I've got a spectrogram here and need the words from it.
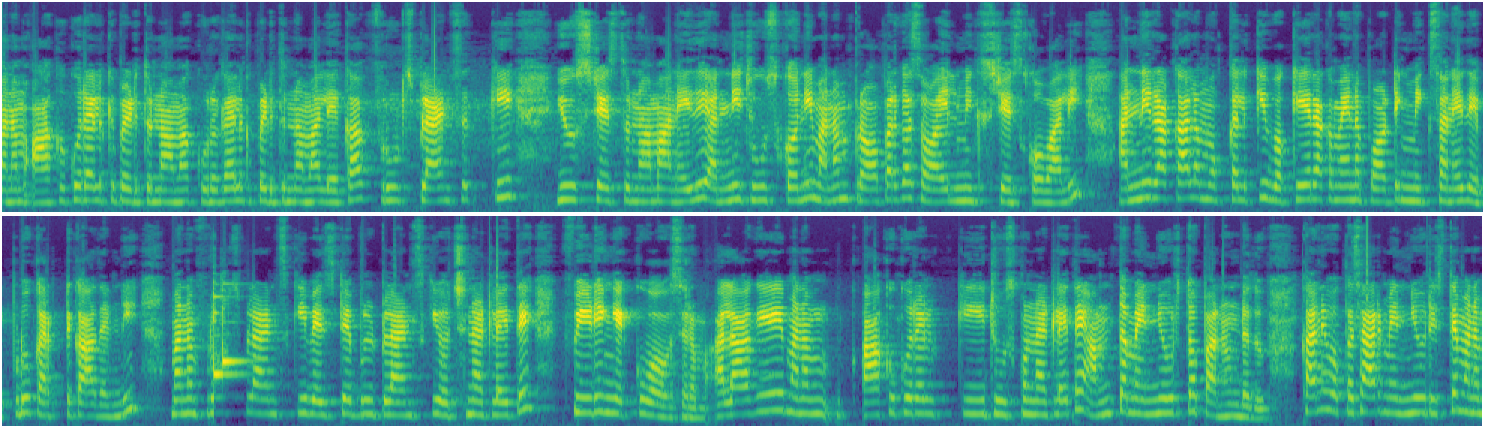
మనం ఆకుకూరలకి పెడుతున్నామా కూరగాయలకు పెడుతున్నామా లేక ఫ్రూట్స్ ప్లాంట్స్కి యూస్ చేస్తున్నామా అనేది అన్నీ చూసుకొని మనం ప్రాపర్గా సాయిల్ మిక్స్ చేసుకోవాలి. అన్ని రకాల మొక్కలకి ఒకే రకమైన పాటింగ్ మిక్స్ అనేది ఎప్పుడూ కరెక్ట్ కాదండి. మనం ఫ్రూట్స్ ప్లాంట్స్కి వెజిటేబుల్ ప్లాంట్స్కి వచ్చినట్లయితే ఫీడింగ్ ఎక్కువ అవసరం. అలాగే మనం ఆకుకూరలకి చూసుకున్నట్లయితే అంత మెన్యూర్తో పని ఉండదు. కానీ ఒకసారి మెన్యూర్ ఇస్తే మనం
